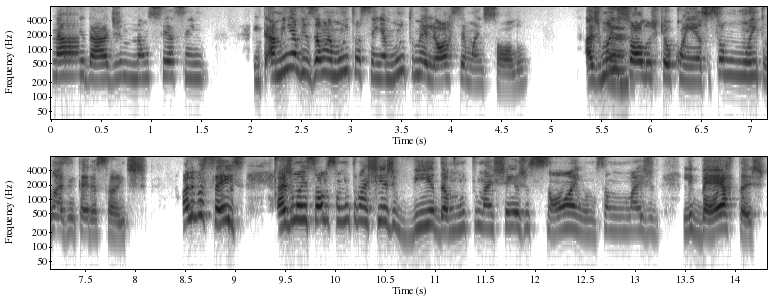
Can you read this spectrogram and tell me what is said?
na realidade não ser assim. A minha visão é muito assim: é muito melhor ser mãe solo. As mães é. solos que eu conheço são muito mais interessantes Olha vocês, as mães solo são muito mais cheias de vida, muito mais cheias de sonho, são mais libertas.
